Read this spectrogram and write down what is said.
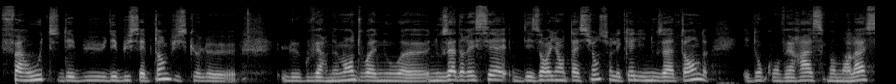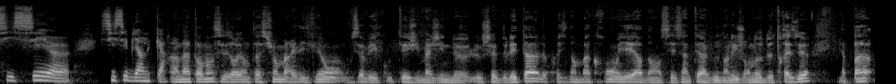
fin août, début début septembre puisque le, le gouvernement doit nous, euh, nous adresser des orientations sur lesquelles ils nous attendent. Et donc, on verra à ce moment-là si c'est euh, si c'est bien le cas. En attendant ces orientations, Marie-Lise Léon, vous avez écouté, j'imagine, le, chef de l'État, le président Macron, hier, dans ses interviews dans les journaux de 13 heures. Il n'a pas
